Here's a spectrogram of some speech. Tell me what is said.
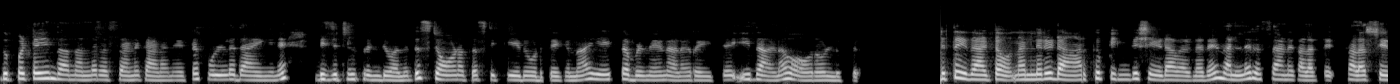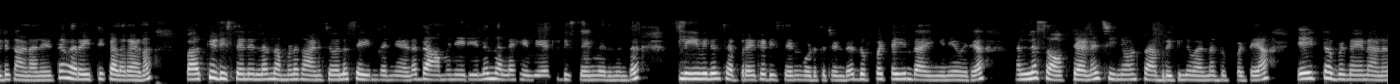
ദുപ്പട്ടയും ദാ നല്ല രസമാണ് കാണാനായിട്ട്. ഫുള്ള് ദാ ഇങ്ങനെ ഡിജിറ്റൽ പ്രിന്റ് വന്നിട്ട് സ്റ്റോൺ ഒക്കെ സ്റ്റിക്ക് ചെയ്ത് കൊടുത്തേക്കുന്ന എയ്റ്റ് ഡബിൾ നയൻ ആണ് റേറ്റ് ഇതാണ് ഓവറോൾ ലുക്ക് അടുത്ത ഇതാട്ടോ നല്ലൊരു ഡാർക്ക് പിങ്ക് ഷെയ്ഡാ വരണത്. നല്ല രസമാണ് കളർ കളർ ഷെയ്ഡ് കാണാനായിട്ട്. വെറൈറ്റി കളറാണ് ബാക്കി ഡിസൈൻ എല്ലാം നമ്മൾ കാണിച്ച പോലെ സെയിം തന്നെയാണ്. ദാമൻ ഏരിയയിലും നല്ല ഹെവി ആയിട്ട് ഡിസൈൻ വരുന്നുണ്ട്. സ്ലീവിലും സെപ്പറേറ്റ് ഡിസൈൻ കൊടുത്തിട്ടുണ്ട്. ദുപ്പട്ടയും ദാ ഇങ്ങനെയാ വരിക നല്ല സോഫ്റ്റ് ആണ്. ചിനോൺ ഫാബ്രിക്കിൽ വരുന്ന ദുപ്പട്ടയാ. എയ്റ്റ് ഡബിൾ നയൻ ആണ്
